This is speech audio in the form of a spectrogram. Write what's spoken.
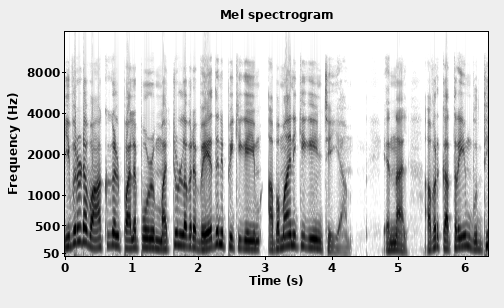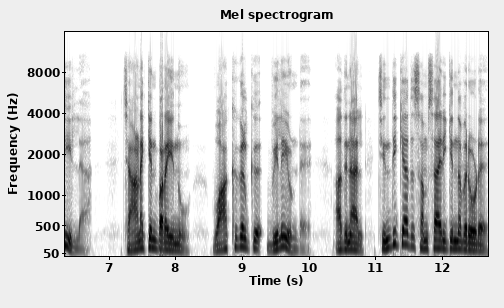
ഇവരുടെ വാക്കുകൾ പലപ്പോഴും മറ്റുള്ളവരെ വേദനിപ്പിക്കുകയും അപമാനിക്കുകയും ചെയ്യാം. എന്നാൽ അവർക്കത്രയും ബുദ്ധിയില്ല. ചാണക്യൻ പറയുന്നു വാക്കുകൾക്ക് വിലയുണ്ട്. അതിനാൽ ചിന്തിക്കാതെ സംസാരിക്കുന്നവരോട്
